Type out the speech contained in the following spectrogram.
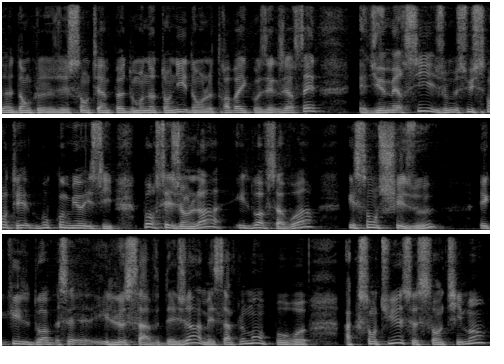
Donc j'ai senti un peu de monotonie dans le travail que vous exercez, et Dieu merci, je me suis senti beaucoup mieux ici. Pour ces gens-là, ils doivent savoir qu'ils sont chez eux et qu'ils doivent, ils le savent déjà, mais simplement pour euh, accentuer ce sentiment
